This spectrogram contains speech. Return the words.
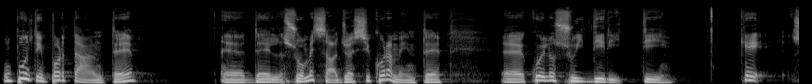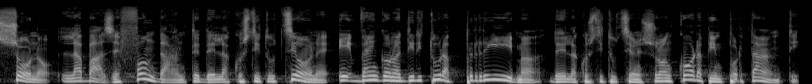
Un punto importante eh, del suo messaggio è sicuramente eh, quello sui diritti, che sono la base fondante della Costituzione e vengono addirittura prima della Costituzione, sono ancora più importanti.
